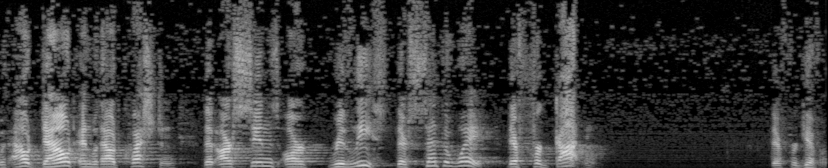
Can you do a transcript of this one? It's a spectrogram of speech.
without doubt and without question that our sins are released. They're sent away. They're forgotten they're forgiven.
